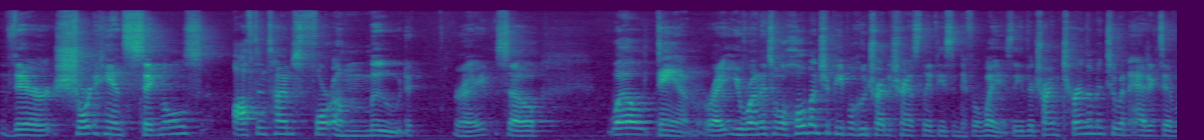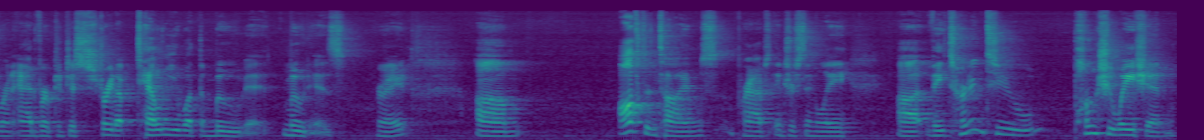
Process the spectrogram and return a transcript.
they're shorthand signals, oftentimes for a mood, right? So well, damn, right? You run into a whole bunch of people who try to translate these in different ways. They either try and turn them into an adjective or an adverb to just straight up tell you what the mood is, mood is right? Um, oftentimes, perhaps interestingly, uh, they turn into punctuation,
